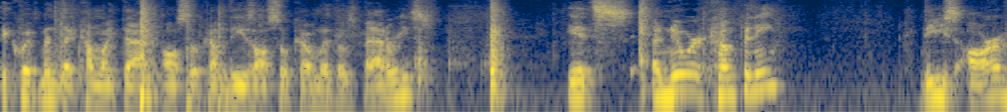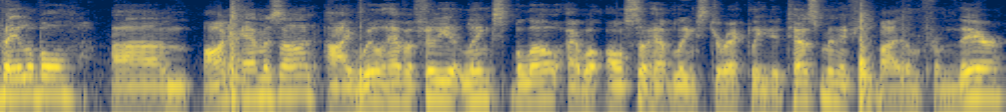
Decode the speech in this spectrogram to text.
equipment that come like that also come, these also come with those batteries. It's a newer company. These are available um, on Amazon. I will have affiliate links below. I will also have links directly to Tesmen if you buy them from there.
